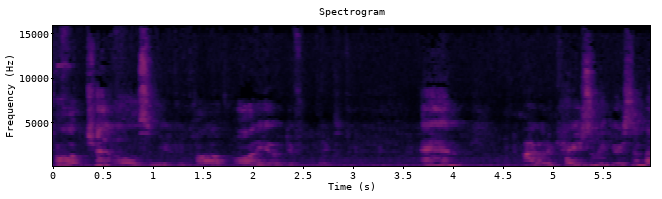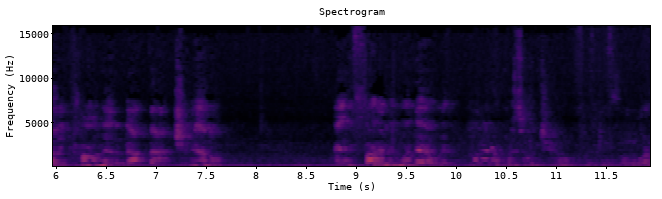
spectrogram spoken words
call up channels and you can call up audio, different things. And I would occasionally hear somebody comment about that channel. And finally one day I went, I wonder what's on channel 54.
